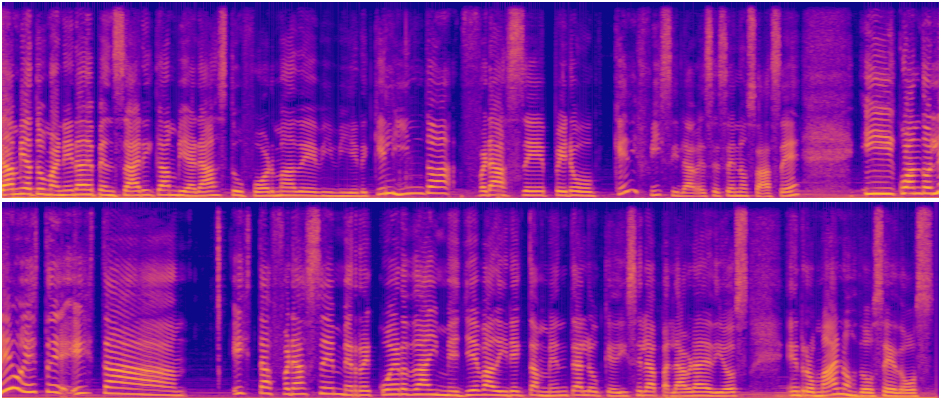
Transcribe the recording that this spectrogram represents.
Cambia tu manera de pensar y cambiarás tu forma de vivir. Qué linda frase, pero qué difícil a veces se nos hace. Y cuando leo este, esta esta frase me recuerda y me lleva directamente a lo que dice la palabra de Dios en Romanos 12.2,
